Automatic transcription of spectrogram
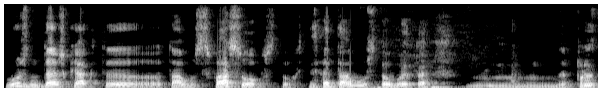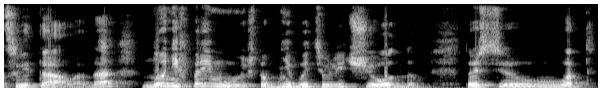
Можно даже как-то там способствовать да, тому, чтобы это процветало, да, но не впрямую, чтобы не быть увлеченным. То есть, э, вот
